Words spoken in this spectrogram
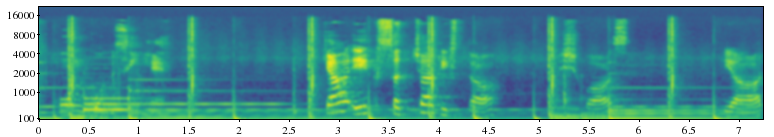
कौन कौन सी हैं? क्या एक सच्चा रिश्ता विश्वास प्यार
